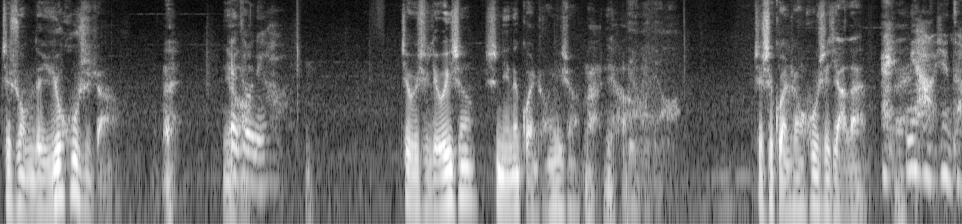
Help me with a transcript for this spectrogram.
这是我们的于护士长。哎，你燕总您好。这位是刘医生，是您的管床医生。啊，你好。你好，你好。这是管床护士贾兰。哎，你好，燕总。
